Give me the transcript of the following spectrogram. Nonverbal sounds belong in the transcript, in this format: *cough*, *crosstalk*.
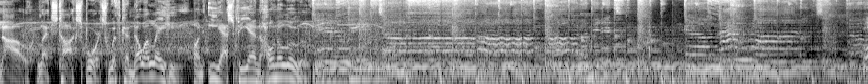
Now, let's talk sports with Kanoa Leahey on ESPN Honolulu.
